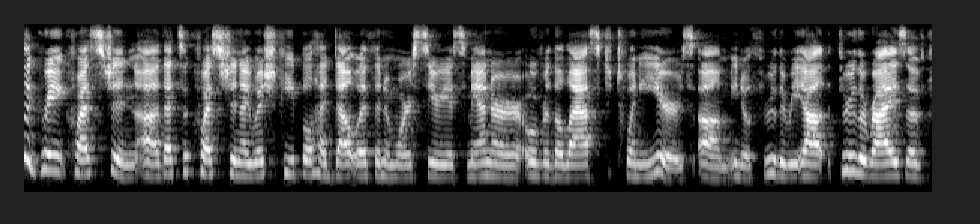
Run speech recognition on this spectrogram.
a great question. Uh, that's a question I wish people had dealt with in a more serious manner over the last 20 years. Um, you know, through the through the rise of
